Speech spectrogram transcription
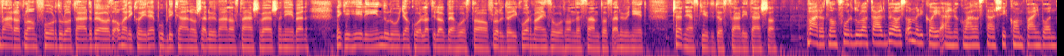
Váratlan fordulat állt be az amerikai republikánus előválasztás versenyében. Nikki Haley induló gyakorlatilag behozta a floridai kormányzó Ron DeSantos előnyét. Csernyászki Judit összeállítása. Váratlan fordulat állt be az amerikai elnökválasztási kampányban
